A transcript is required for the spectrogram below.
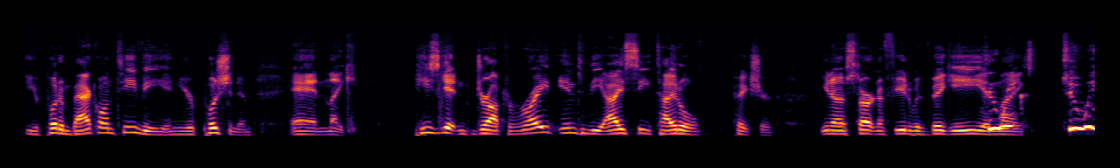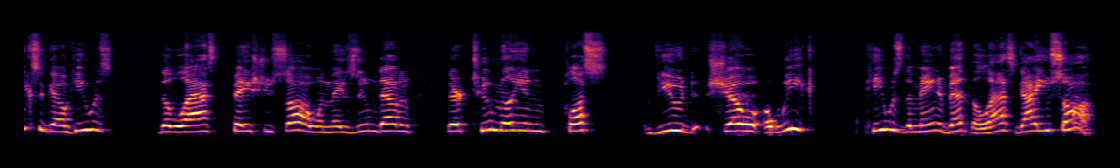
you put him back on TV and you're pushing him and like he's getting dropped right into the IC title picture. You know, starting a feud with Big E and two like weeks two weeks ago he was the last face you saw when they zoomed out of their two million plus viewed show a week he was the main event the last guy you saw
